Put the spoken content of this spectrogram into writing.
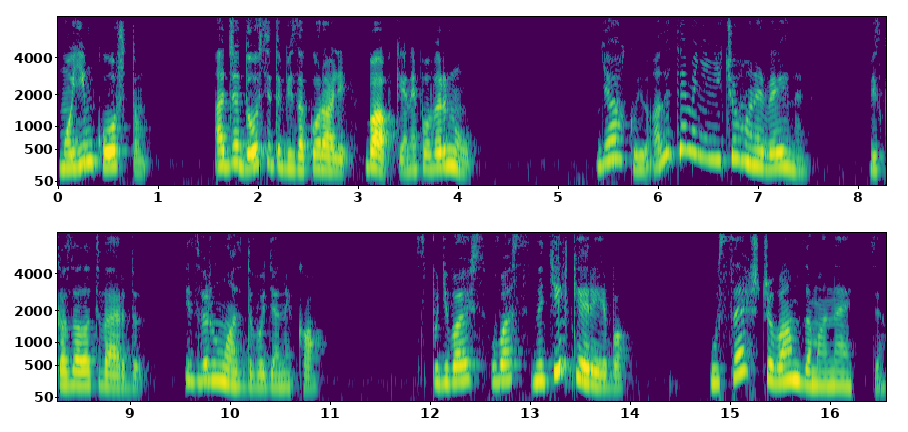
Моїм коштом. Адже досі тобі за коралі бабки не повернув. Дякую, але ти мені нічого не винен, відказала твердо і звернулась до водяника. Сподіваюсь, у вас не тільки риба, усе, що вам заманеться.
